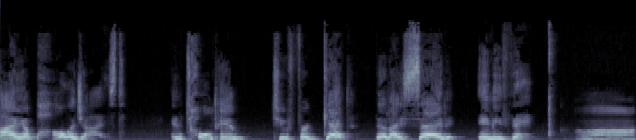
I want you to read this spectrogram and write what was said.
I apologized and told him to forget that I said anything. Aw,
